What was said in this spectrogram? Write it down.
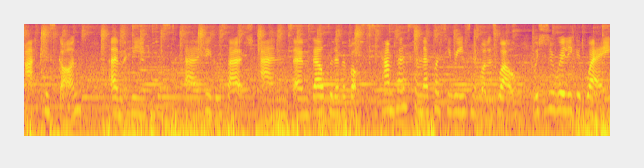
at Cusgarne um, who you can just uh, Google search and um, they'll deliver boxes to campus and they're pretty reasonable as well, which is a really good way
